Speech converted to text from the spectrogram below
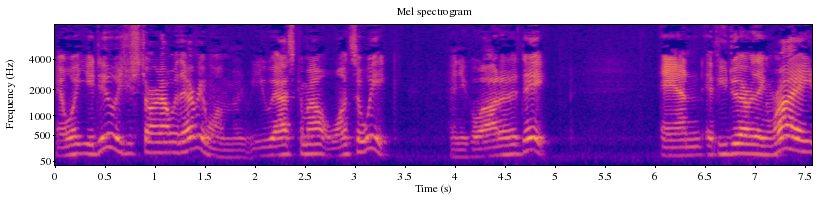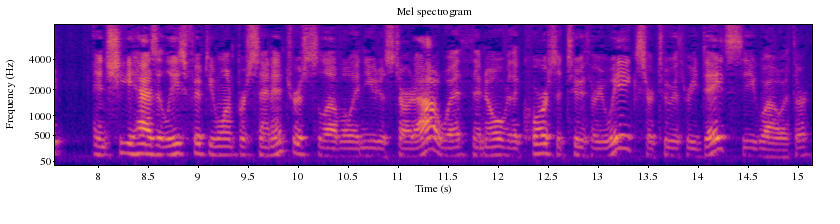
and what you do is you start out with everyone. You ask them out once a week, and you go out on a date. And if you do everything right, and she has at least 51% interest level in you to start out with, then over the course of two or three weeks or two or three dates that you go out with her,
